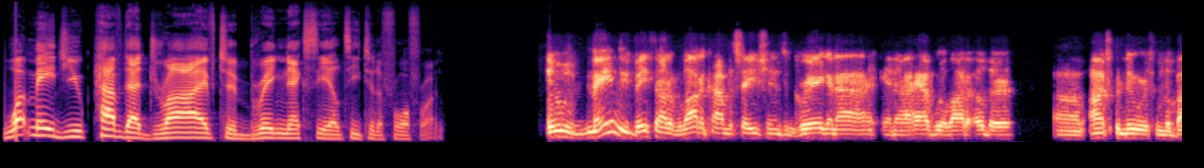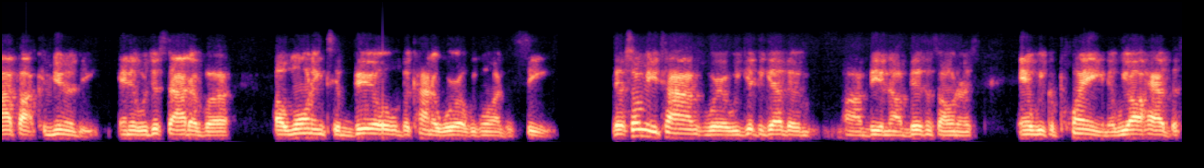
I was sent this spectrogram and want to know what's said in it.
what made you have that drive to bring Next CLT to the forefront? It was mainly based out of a lot of conversations Greg and I and I have with a lot of other um, entrepreneurs from the BIPOC community, and it was just out of a, a wanting to build the kind of world we wanted to see. There's so many times where we get together, uh, being our business owners, and we complain, and we all have the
